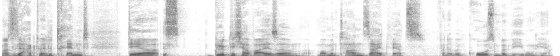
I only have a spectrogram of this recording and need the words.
Also der aktuelle Trend, der ist glücklicherweise momentan seitwärts von der großen Bewegung her.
